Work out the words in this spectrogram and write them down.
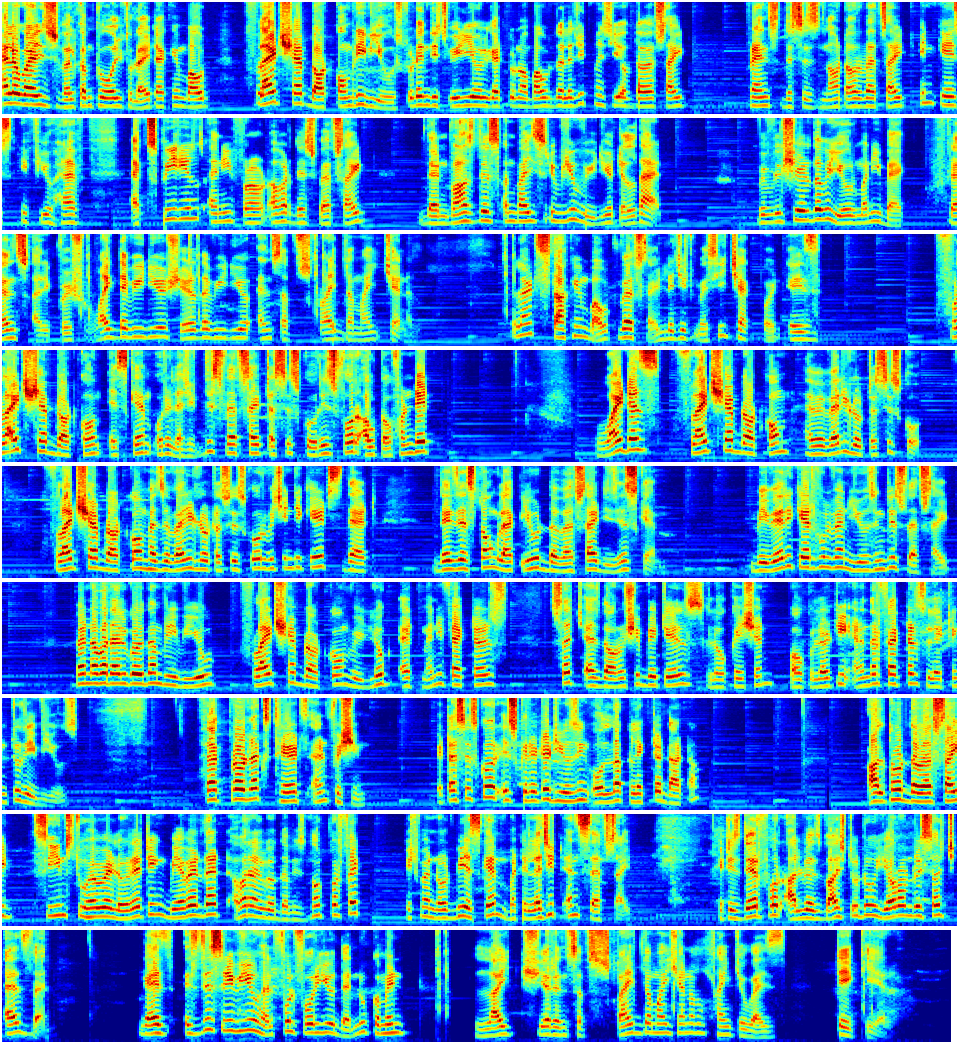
Hello guys, welcome to all today talking about flightshape.com reviews. Today in this video you'll get to know about the legitimacy of the website. Friends, this is not our website. In case if you have experienced any fraud over this website, then watch this unbiased review video till that. We will share the your money back. Friends, I request you like the video, share the video and subscribe to my channel. Let's talking about website legitimacy checkpoint is Flightshape.com is scam or legit. This website trust score is 4 out of 100. Why does Flightshape.com have a very low trust score? Flightshape.com has a very low trust score which indicates that there is a strong likelihood the website is a scam. Be very careful when using this website. When our algorithm reviewed Flightshape.com, we looked at many factors such as the ownership details, location, popularity, and other factors relating to reviews fake products, threats, and phishing. A score is created using all the collected data. Although the website seems to have a low rating, be aware that our algorithm is not perfect. It may not be a scam but a legit and safe site. It is therefore always wise to do your own research as well. Guys, is this review helpful for you? Then do comment, like, share and subscribe to my channel. Thank you guys. Take care.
